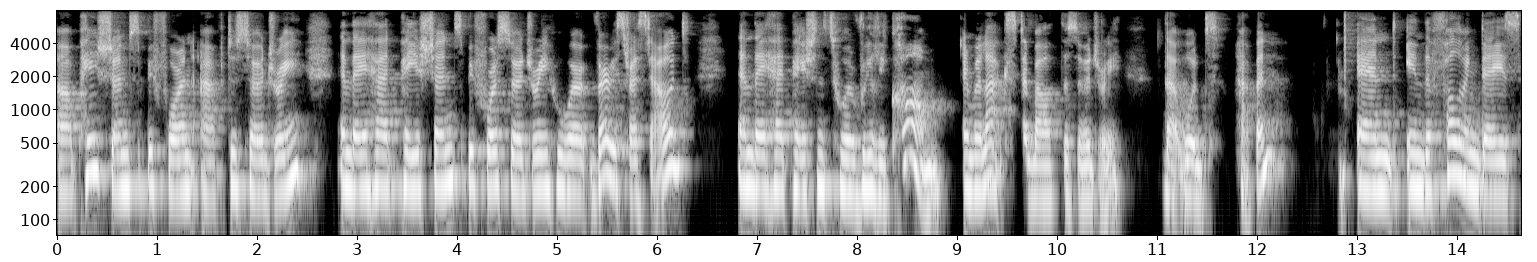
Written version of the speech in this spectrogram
uh, patients before and after surgery, and they had patients before surgery who were very stressed out, and they had patients who were really calm and relaxed about the surgery that would happen. And in the following days,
